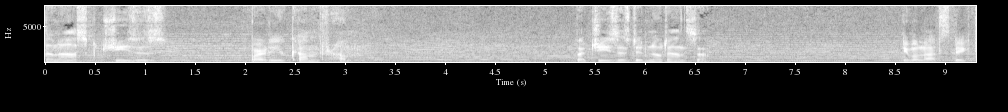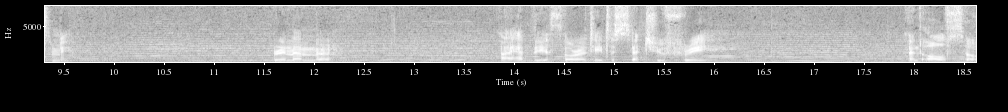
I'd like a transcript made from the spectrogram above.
and asked Jesus, Where do you come from? But Jesus did not answer. You will not speak to me. Remember, I have the authority to set you free and also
